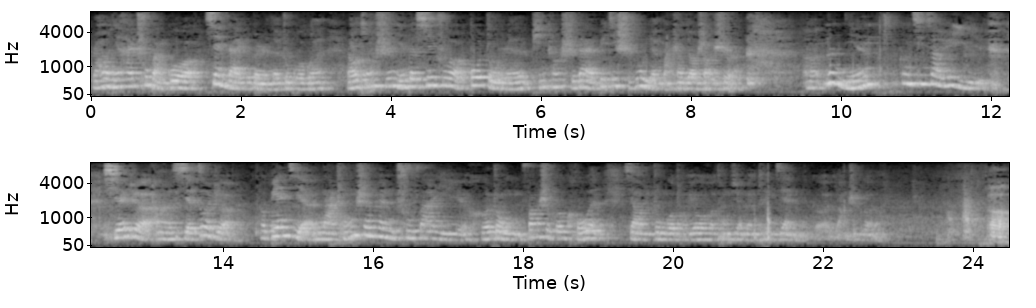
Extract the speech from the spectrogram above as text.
然后您还出版过《现代日本人的中国观》，然后同时您的新书《啊播种人平成时代危机实录》也马上就要上市了。呃，那您更倾向于以学者、呃写作者和编辑哪重身份出发，以何种方式和口吻向中国朋友和同学们推荐那个《养之歌》呢？呃，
